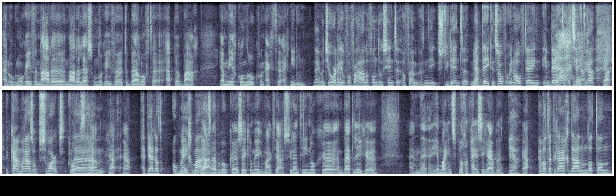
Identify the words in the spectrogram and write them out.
En ook nog even na de, na de les om nog even te bellen of te appen. Maar ja, meer konden we ook gewoon echt, echt niet doen. Nee, want je hoorde heel veel verhalen van docenten of nee, studenten met dekens over hun hoofd heen in bed, ja, et cetera. Camera's op zwart. Klopt. Um, ja, Heb jij dat ook meegemaakt? Ja, dat heb ik ook uh, zeker meegemaakt. Ja, studenten die nog uh, in bed liggen en uh, helemaal geen spullen bij zich hebben. Ja. ja. En wat heb je daar gedaan om dat dan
